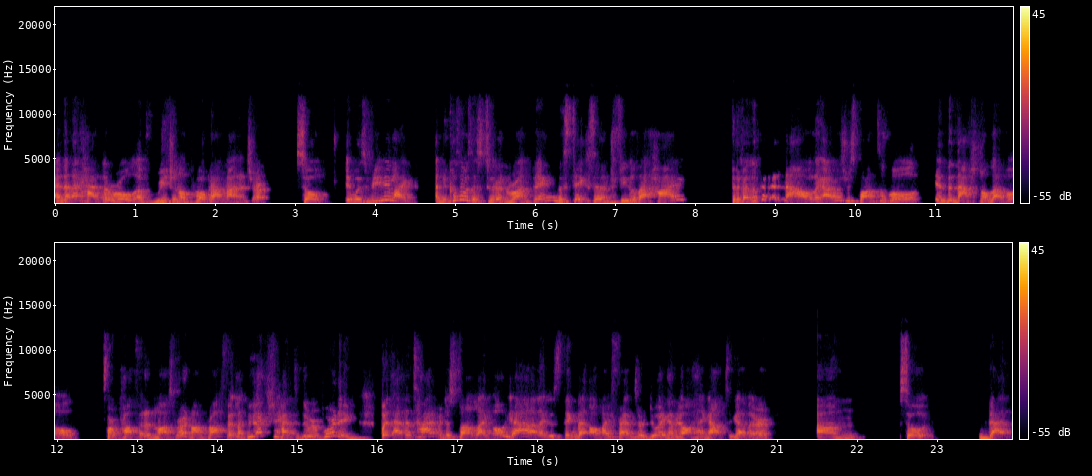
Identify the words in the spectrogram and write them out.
and then I had the role of regional program manager. So it was really like, and because it was a student run thing, the stakes didn't feel that high. But if I look at it now, like I was responsible in the national level for profit and loss. We're a nonprofit. Like we actually had to do reporting. But at the time, it just felt like, oh yeah, like this thing that all my friends are doing and we all hang out together. Um, so that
